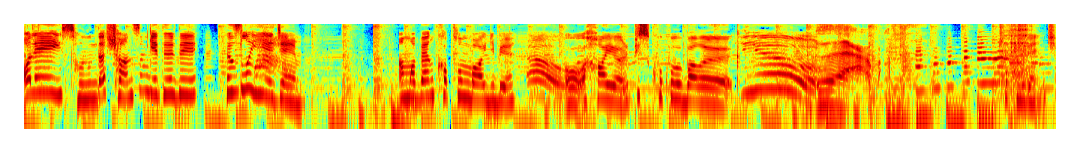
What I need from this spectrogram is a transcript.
Oley! Sonunda şansım getirdi. Hızlı yiyeceğim. Ama ben kaplumbağa gibi. Oh. Oh hayır, pis kokulu balık. İğrenç.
